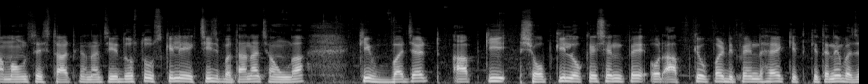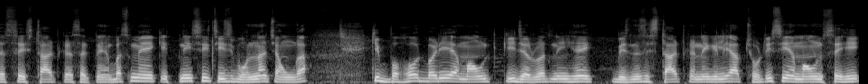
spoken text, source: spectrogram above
अमाउंट से स्टार्ट करना चाहिए? दोस्तों उसके लिए एक चीज़ बताना चाहूँगा कि बजट आपकी शॉप की लोकेशन पे और आपके ऊपर डिपेंड है कि कितने बजट से स्टार्ट कर सकते हैं। बस मैं एक इतनी सी चीज़ बोलना चाहूँगा कि बहुत बड़ी अमाउंट की ज़रूरत नहीं है बिज़नेस स्टार्ट करने के लिए। आप छोटी सी अमाउंट से ही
